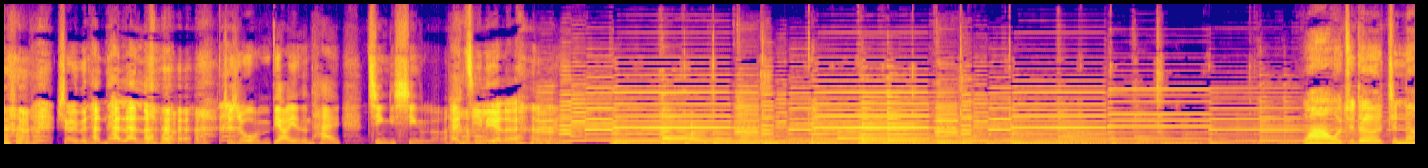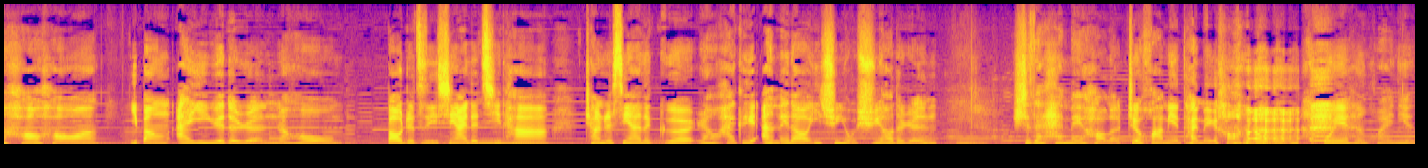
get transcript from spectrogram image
说你们弹太烂了，就是我们表演的太尽兴了，太激烈了。对。哇，我觉得真的好好啊！一帮爱音乐的人，然后抱着自己心爱的吉他，唱着心爱的歌，然后还可以安慰到一群有需要的人，嗯，实在太美好了，这画面太美好。我也很怀念。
